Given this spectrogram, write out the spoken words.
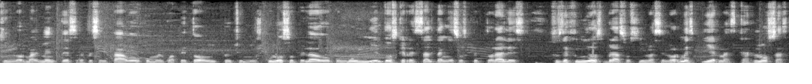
quien normalmente es representado como el guapetón, pecho musculoso pelado con movimientos que resaltan esos pectorales, sus definidos brazos y unas enormes piernas carnosas,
